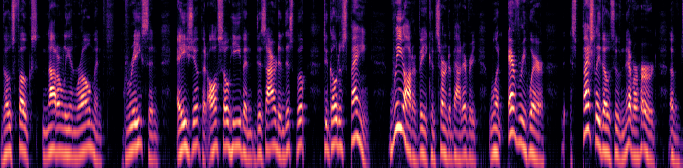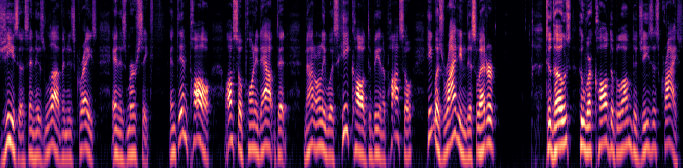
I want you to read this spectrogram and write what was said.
Those folks, not only in Rome and Greece and Asia, but also he even desired in this book to go to Spain. We ought to be concerned about everyone everywhere especially those who've never heard of Jesus and His love and His grace and His mercy. And then Paul also pointed out that not only was he called to be an apostle, he was writing this letter to those who were called to belong to Jesus Christ.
